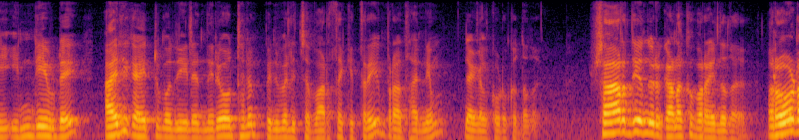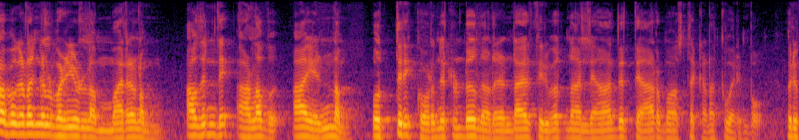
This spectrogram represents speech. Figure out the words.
ഈ ഇന്ത്യയുടെ അരി കയറ്റുമതിയിലെ നിരോധനം പിൻവലിച്ച വാർത്തയ്ക്ക് ഇത്രയും പ്രാധാന്യം ഞങ്ങൾ കൊടുക്കുന്നത്. ഷാർജ എന്നൊരു കണക്ക് പറയുന്നത് റോഡ് അപകടങ്ങൾ വഴിയുള്ള മരണം അതിന്റെ അളവ് ആ എണ്ണം ഒത്തിരി കുറഞ്ഞിട്ടുണ്ട് എന്നാണ് രണ്ടായിരത്തി ഇരുപത്തിനാലിലെ ആദ്യത്തെ ആറ് മാസത്തെ കണക്ക് വരുമ്പോൾ. ഒരു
